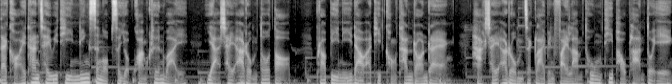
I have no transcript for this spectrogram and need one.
แต่ขอให้ท่านใช้วิธีนิ่งสงบสยบความเคลื่อนไหว อย่าใช้อารมณ์โต้ตอบ เพราะปีนี้ดาวอาทิตย์ของท่านร้อนแรง หากใช้อารมณ์จะกลายเป็นไฟลามทุ่งที่เผาผลาญตัวเอง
